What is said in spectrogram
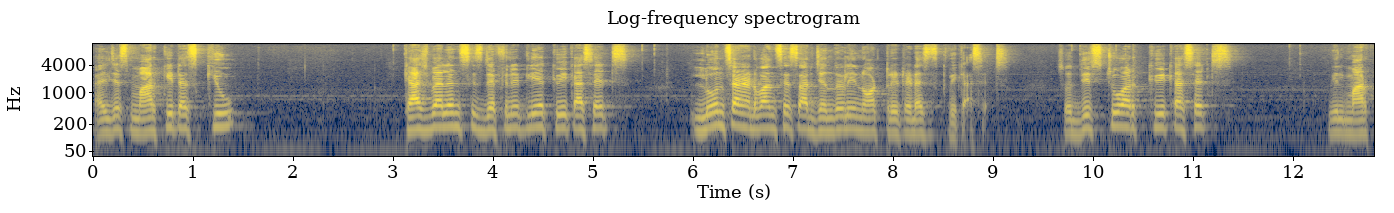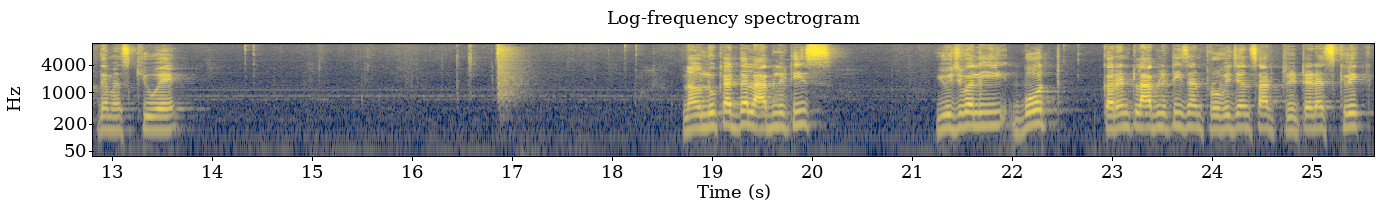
I will just mark it as Q cash balance is definitely a quick assets loans and advances are generally not treated as quick assets. So, these two are quick assets we will mark them as QA Now, look at the liabilities. Usually, both current liabilities and provisions are treated as quick.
